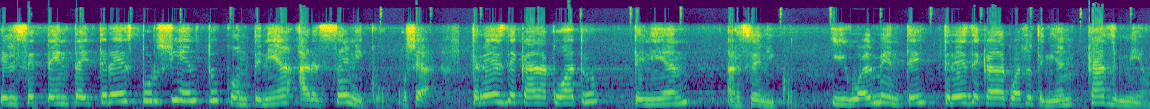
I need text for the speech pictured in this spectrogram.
El 73% contenía arsénico, o sea, 3 de cada 4 tenían arsénico. Igualmente, 3 de cada 4 tenían cadmio.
